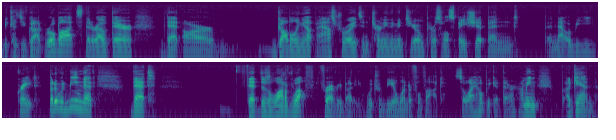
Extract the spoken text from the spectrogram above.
because you've got robots that are out there that are gobbling up asteroids and turning them into your own personal spaceship and and that would be great. But it would mean that that that there's a lot of wealth for everybody, which would be a wonderful thought. So I hope we get there. I mean, again,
